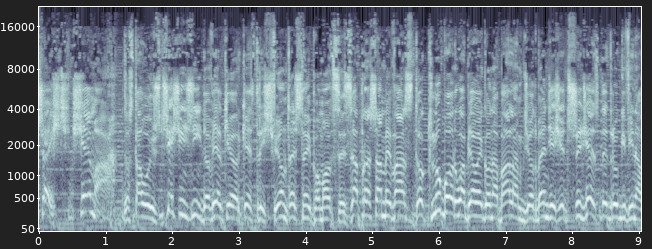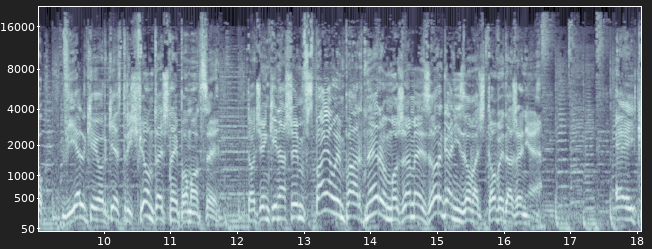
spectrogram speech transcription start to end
Cześć, siema! Zostało już 10 dni do Wielkiej Orkiestry Świątecznej Pomocy. Zapraszamy Was do Klubu Orła Białego na Balam, gdzie odbędzie się 32 finał Wielkiej Orkiestry Świątecznej Pomocy. To dzięki naszym wspaniałym partnerom możemy zorganizować to wydarzenie. AK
